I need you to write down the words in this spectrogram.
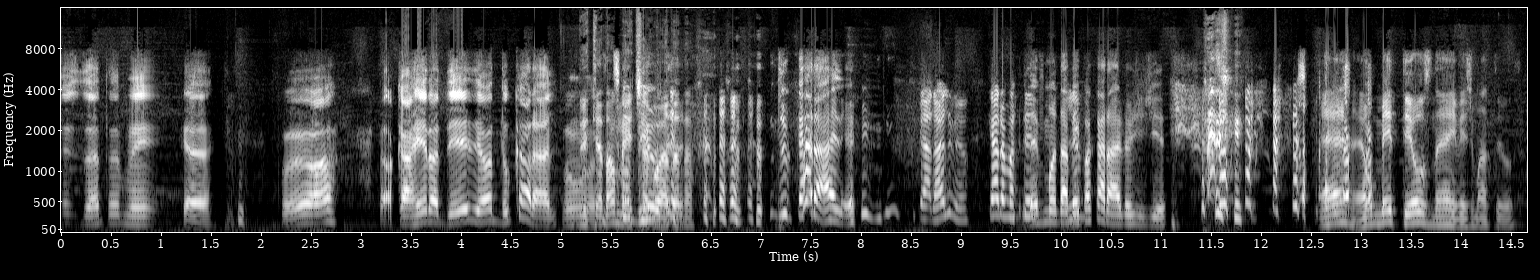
Exatamente, cara. Foi, ó, a carreira dele, ó, do caralho. Literalmente Subiu, agora, né? Do caralho. Caralho mesmo. Cara, mas Deve mandar bem lembra- pra caralho hoje em dia. É, é o Meteus, né? Em vez de Mateus.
